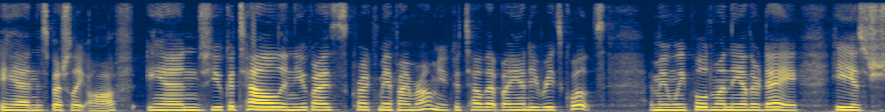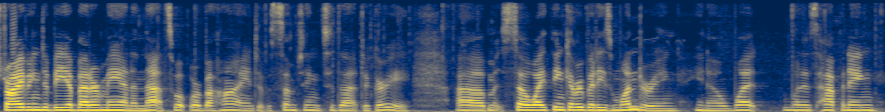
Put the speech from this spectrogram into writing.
and especially off. And you could tell, and you guys correct me if I'm wrong, you could tell that by Andy Reid's quotes. I mean, we pulled one the other day. He is striving to be a better man, and that's what we're behind. It was something to that degree. Um, so I think everybody's wondering, you know, what what is happening,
